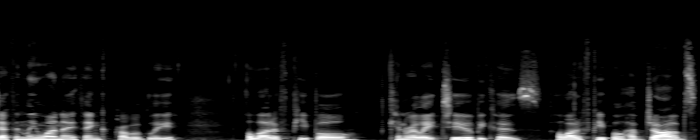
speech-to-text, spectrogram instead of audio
definitely one I think probably a lot of people can relate to because a lot of people have jobs.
